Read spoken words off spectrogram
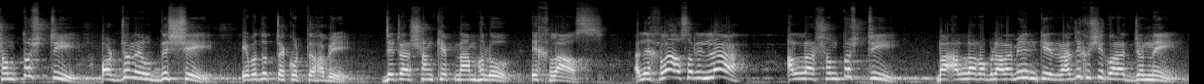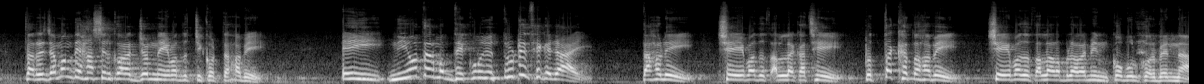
সন্তুষ্টি অর্জনের উদ্দেশ্যে এবাদতটা করতে হবে, যেটার সংক্ষেপ নাম হলো এখলাস আল আলিল্লাহ আল্লাহর সন্তুষ্টি বা আল্লাহ রবুল আলমিনকে রাজি খুশি করার জন্যে তার রেজামন্দি হাসিল করার জন্য এবাদতটি করতে হবে, এই নিয়তের মধ্যে কোনো যদি ত্রুটি থেকে যায়, তাহলে সে এবাদত আল্লাহর কাছে প্রত্যাখ্যাত হবে, সে এবাদত আল্লাহ রবুল আলমিন কবুল করবেন না।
